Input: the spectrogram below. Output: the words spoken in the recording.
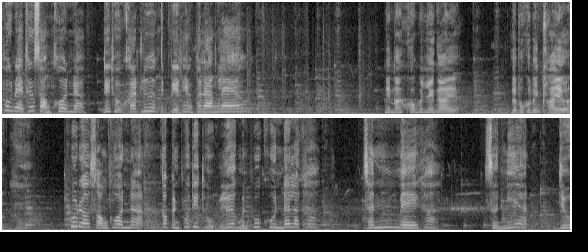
พวกนายทั้งสองคนน่ะ ได้ถูกคัดเลือกจากเหรียญแห่งพลังแล้ว นี่หมายความว่ายังไงอะแล้วพวกคุณเป็นใครเหรอ พวกเราสองคนน่ะ ก็เป็นผู้ที่ถูกเลือกเหมือนพวกคุณนั่นแหละค่ะ ฉันเมย์ค่ะ ส่วนเนี่ยยู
